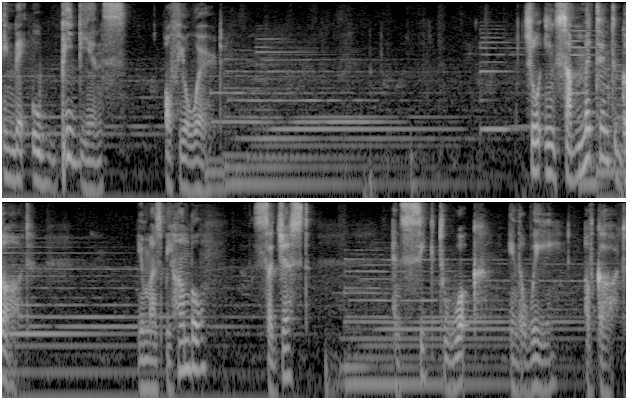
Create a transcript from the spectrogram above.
in the obedience of your word. So, in submitting to God, you must be humble, suggest, and seek to walk in the way of God.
